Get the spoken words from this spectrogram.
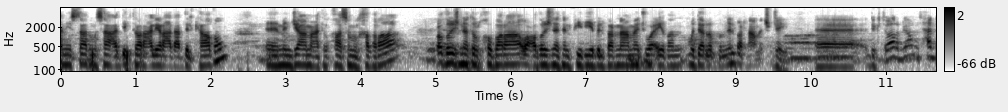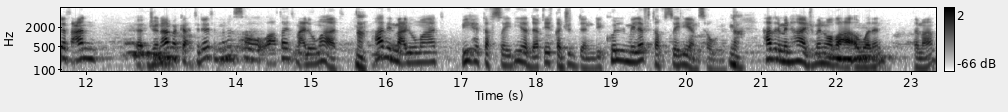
أنا أستاذ مساعد دكتور علي رعد عبد الكاظم آه، من جامعة القاسم الخضراء. عضو لجنة الخبراء وعضو لجنة تنفيذية بالبرنامج وأيضا مدرب ضمن البرنامج. جيد. آه، دكتور اليوم نتحدث عن آه، جنابك اعتديت المنصة وأعطيت معلومات. نعم. هذه المعلومات بها تفصيلية دقيقة جدا لكل ملف تفصيلية مسوية نعم. هذا المنهاج من وضعه أولا؟ تمام.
